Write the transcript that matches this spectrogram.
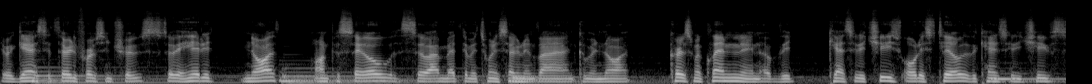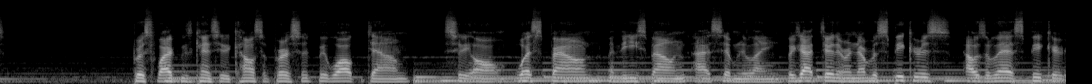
They were gassed at 31st in Troost. So they headed north on Paseo. So I met them at 22nd and Vine coming north. Curtis McClinton of the Kansas City Chiefs, Otis Taylor of the Kansas City Chiefs, Bruce was Kansas City council person. We walked down City Hall, westbound and the eastbound I-70 lane. We got there, there were a number of speakers. I was the last speaker.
